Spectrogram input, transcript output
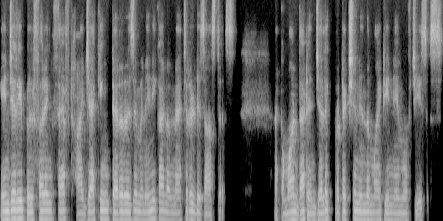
injury, pilfering, theft, hijacking, terrorism, and any kind of natural disasters. I command that angelic protection in the mighty name of Jesus.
